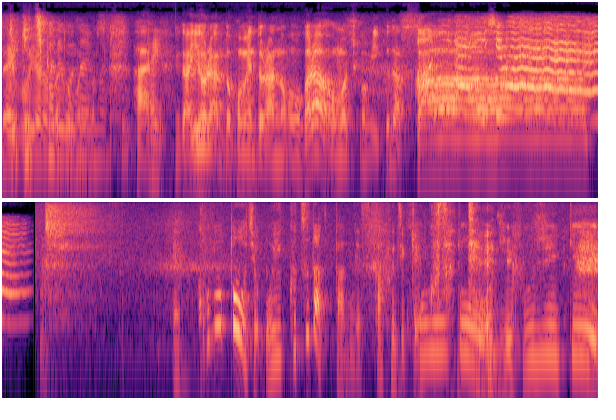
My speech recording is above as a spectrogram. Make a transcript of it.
はい。ライブをやろうかと思います。はい、はい。概要欄とコメント欄の方からお持ち込みください。えこの当時おいくつだったんですか藤圭この子さんっ当て時藤恵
